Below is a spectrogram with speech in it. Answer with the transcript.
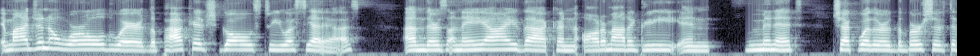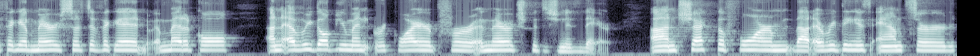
Imagine a world where the package goes to USCIS and there's an AI that can automatically, in minutes, check whether the birth certificate, marriage certificate, medical, and every document required for a marriage petition is there. And check the form that everything is answered,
